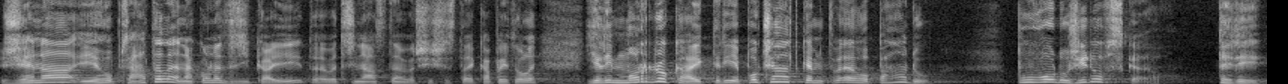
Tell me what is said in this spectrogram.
žena i jeho přátelé nakonec říkají, to je ve 13. verši 6. kapitoly, jeli Mordokaj, který je počátkem tvého pádu, původu židovského, tedy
